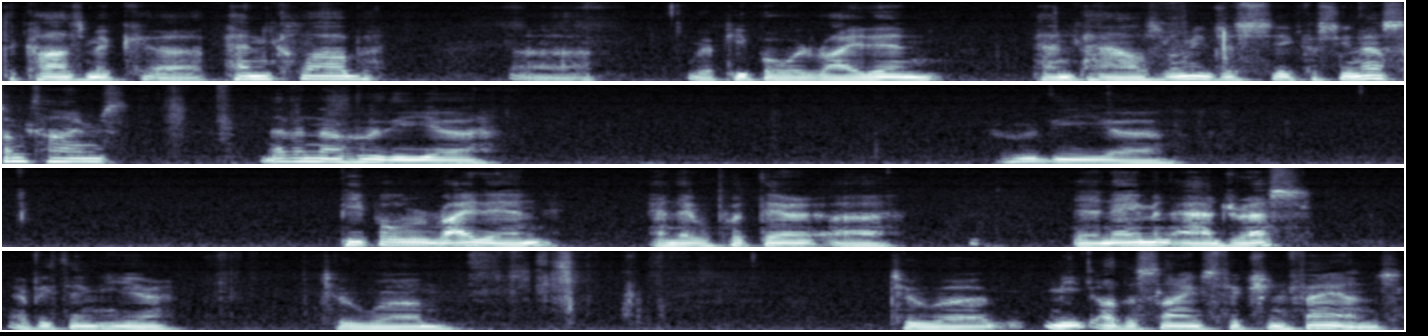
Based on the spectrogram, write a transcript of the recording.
The Cosmic uh, Pen Club. Uh, where people would write in pen pals. Let me just see, because you know sometimes never know who the uh, who the uh, people would write in, and they would put their uh, their name and address, everything here, to um, to uh, meet other science fiction fans.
